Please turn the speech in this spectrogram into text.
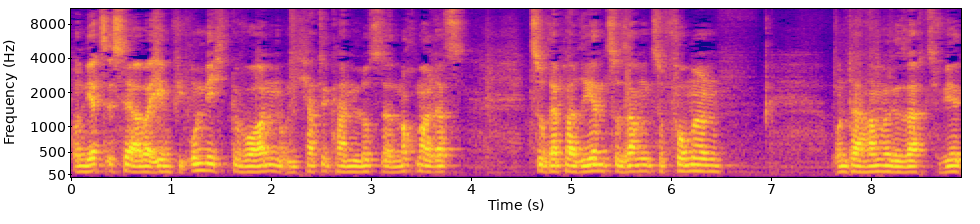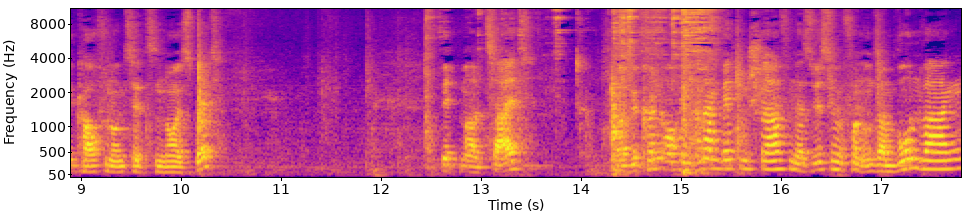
Und jetzt ist er aber irgendwie undicht geworden und ich hatte keine Lust, dann nochmal das zu reparieren, zusammenzufummeln. Und da haben wir gesagt, wir kaufen uns jetzt ein neues Bett. Wird mal Zeit. Aber wir können auch in anderen Betten schlafen, das wissen wir von unserem Wohnwagen.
